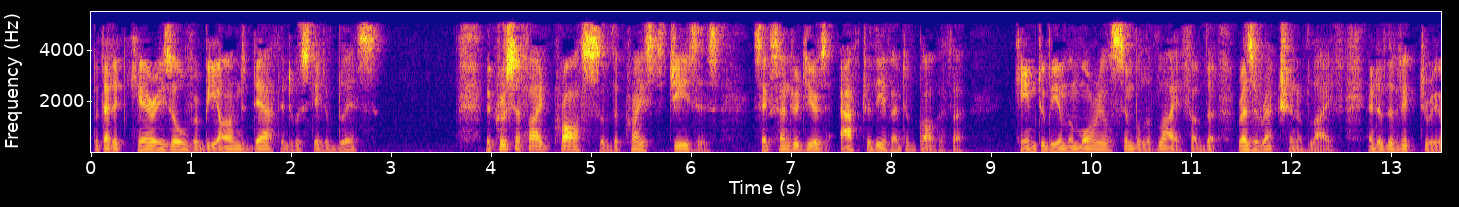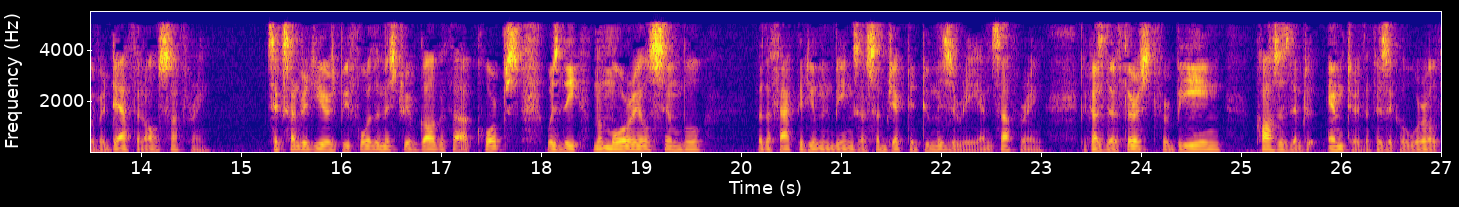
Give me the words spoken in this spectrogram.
but that it carries over beyond death into a state of bliss. The crucified cross of the Christ Jesus, 600 years after the event of Golgotha, came to be a memorial symbol of life, of the resurrection of life, and of the victory over death and all suffering. 600 years before the mystery of Golgotha, a corpse was the memorial symbol for the fact that human beings are subjected to misery and suffering because their thirst for being causes them to enter the physical world.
